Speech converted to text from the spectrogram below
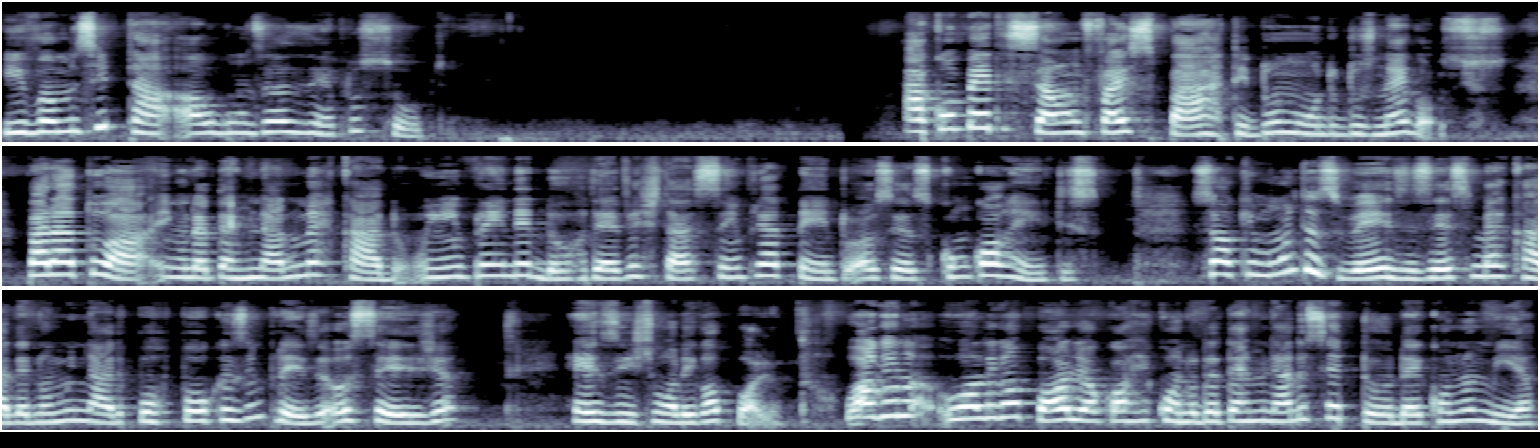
E vamos citar alguns exemplos sobre. A competição faz parte do mundo dos negócios. Para atuar em um determinado mercado, o empreendedor deve estar sempre atento aos seus concorrentes. Só que muitas vezes esse mercado é dominado por poucas empresas, ou seja, existe um oligopólio. O oligopólio ocorre quando determinado setor da economia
